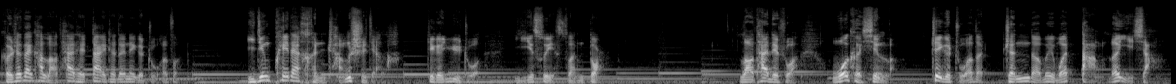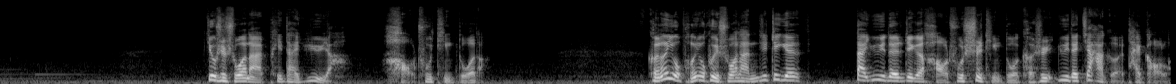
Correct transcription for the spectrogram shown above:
可是再看老太太戴着的那个镯子，已经佩戴很长时间了，这个玉镯一碎三段。老太太说：“我可信了，这个镯子真的为我挡了一下。”就是说呢，佩戴玉呀，好处挺多的。可能有朋友会说了，你这个。戴玉的这个好处是挺多，可是玉的价格太高了。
